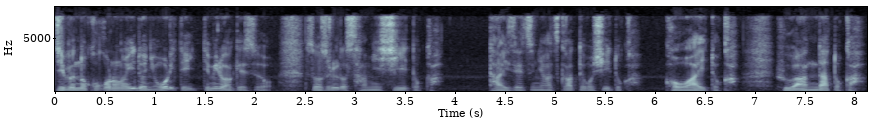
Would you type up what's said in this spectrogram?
自分の心の井戸に降りていってみるわけですよ。そうすると寂しいとか、大切に扱ってほしいとか、怖いとか、不安だとか、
